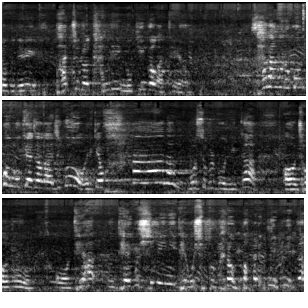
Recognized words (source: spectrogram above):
여러분들이 밧줄로 단디 묶인 것 같아요. 사랑으로 꽁꽁 묶여져가지고 이렇게 환한 모습을 보니까 어, 저도 어, 대하, 대구 시민이 되고 싶은 그런 마음입니다.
